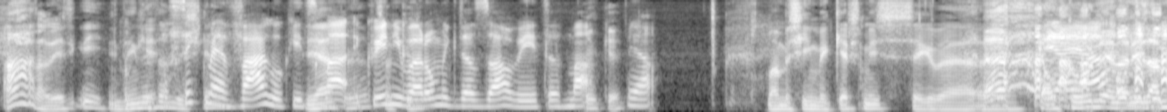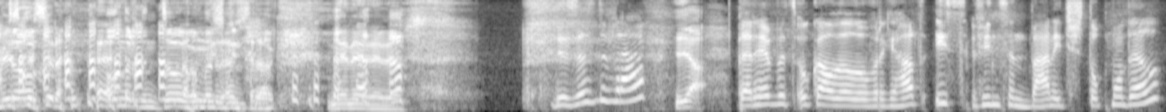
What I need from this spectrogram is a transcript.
Ah, dat weet ik niet. Ik dat dat zegt mij vaag ook iets, Ja, maar ja, ik weet niet waarom ik dat zou weten. Maar, Oké. ja. Maar misschien met kerstmis zeggen wij eh, kalkoen Ja, ja. en dan is dat Onder de toog- muskusrat. Onder de toog een Onder de. Nee, nee, nee. nee. De zesde vraag, Ja. daar hebben we het ook al wel over gehad. Is Vincent Banic topmodel?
